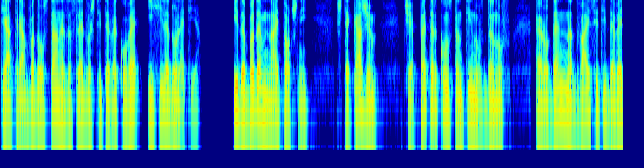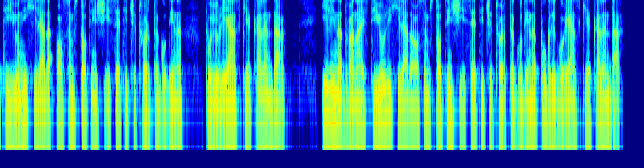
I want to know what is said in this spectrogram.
Тя трябва да остане за следващите векове и хилядолетия. И да бъдем най-точни, ще кажем, че Петър Константинов Дънов е роден на 29 юни 1864 г. по юлианския календар или на 12 юли 1864 г. по григорианския календар.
